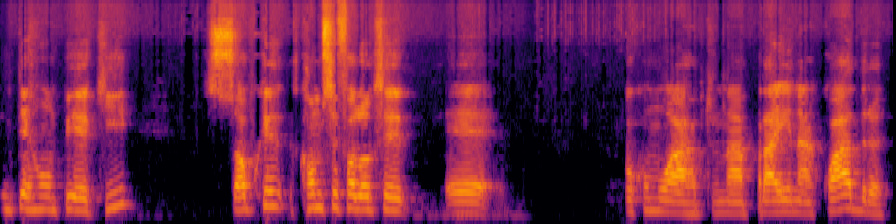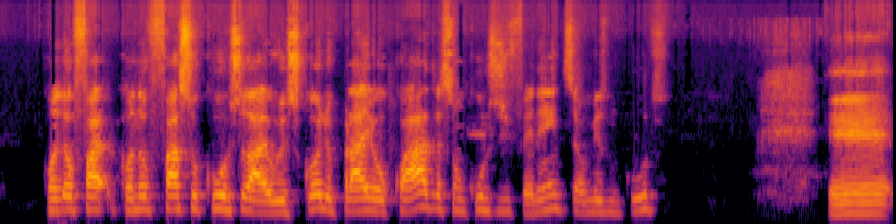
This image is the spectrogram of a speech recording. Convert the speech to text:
interromper aqui. Só porque, como você falou que você é, como árbitro na praia e na quadra, quando eu, fa quando eu faço o curso lá, eu escolho praia ou quadra, são cursos diferentes, é o mesmo curso? É,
